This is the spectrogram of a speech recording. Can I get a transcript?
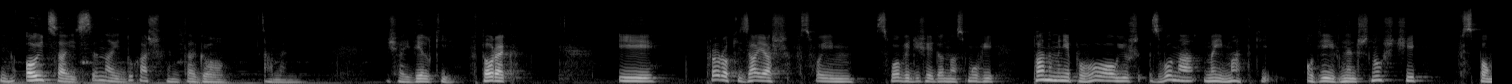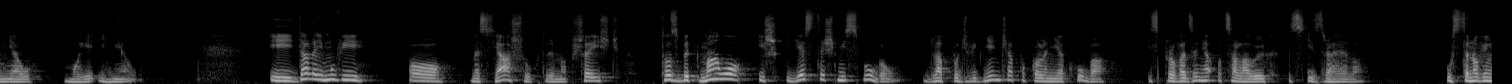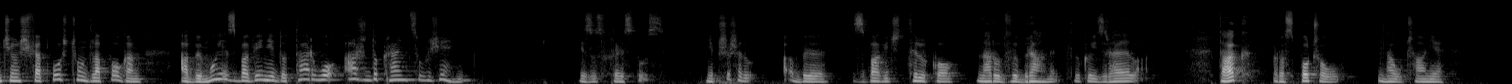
imię Ojca i Syna i Ducha Świętego. Amen. Dzisiaj Wielki Wtorek i prorok Izajasz w swoim słowie dzisiaj do nas mówi Pan mnie powołał już z łona mej matki, od jej wnętrzności wspomniał moje imię. I dalej mówi o Mesjaszu, który ma przyjść, to zbyt mało, iż jesteś mi sługą dla podźwignięcia pokolenia Jakuba i sprowadzenia ocalałych z Izraela. Ustanowię Cię światłością dla pogan, aby moje zbawienie dotarło aż do krańców ziemi. Jezus Chrystus nie przyszedł, aby zbawić tylko naród wybrany, tylko Izraela. Tak rozpoczął nauczanie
